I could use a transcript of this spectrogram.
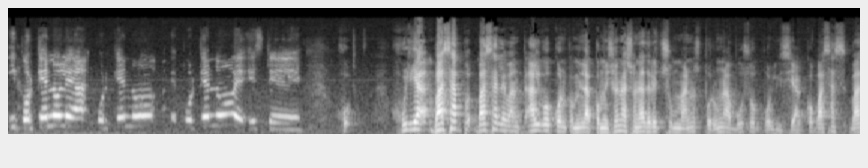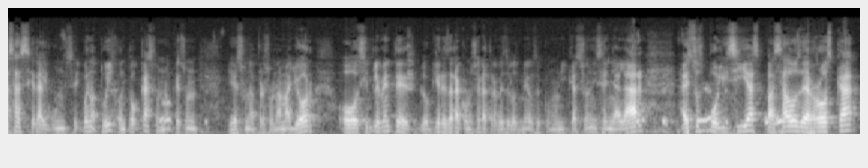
¿Y por qué no le, por qué no, por qué no, este, Julia, ¿vas a, vas a levantar algo con, la Comisión Nacional de Derechos Humanos por un abuso policiaco? ¿Vas a, vas a hacer algún, bueno, tu hijo en todo caso, ¿no? Que es un, ya es una persona mayor, o simplemente lo quieres dar a conocer a través de los medios de comunicación y señalar a estos policías pasados de rosca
